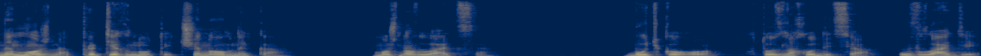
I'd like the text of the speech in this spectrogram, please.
Не можна притягнути чиновника, можновладця, будь-кого, хто знаходиться у владі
